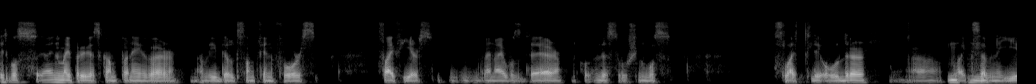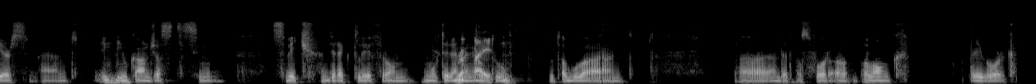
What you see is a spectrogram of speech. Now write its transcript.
It was in my previous company where we built something for five years. When I was there, the solution was slightly older, uh, like Mhm. seven years, and y- you can't just sim- switch directly from multidimensional Right. to, to tabular, and uh, that was for a, a long rework.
